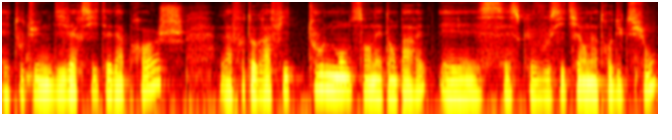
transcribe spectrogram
et toute une diversité d'approches. La photographie, tout le monde s'en est emparé, et c'est ce que vous citiez en introduction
